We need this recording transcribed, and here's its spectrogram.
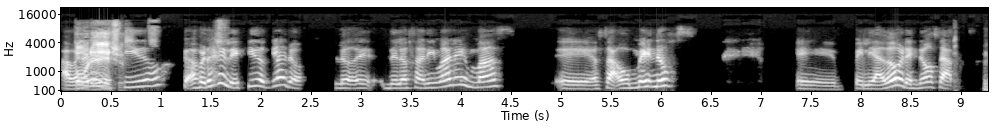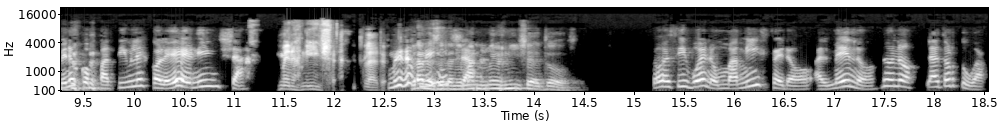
Habrán Pobre de ellos. elegido, habrán elegido, claro, lo de, de los animales más, eh, o sea, o menos eh, peleadores, ¿no? O sea, menos compatibles con la idea de ninja, Menos ninja, claro. menos claro, es el ninja. animal menos ninja de todos. Vos decís, bueno, un mamífero, al menos. No, no, la tortuga.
